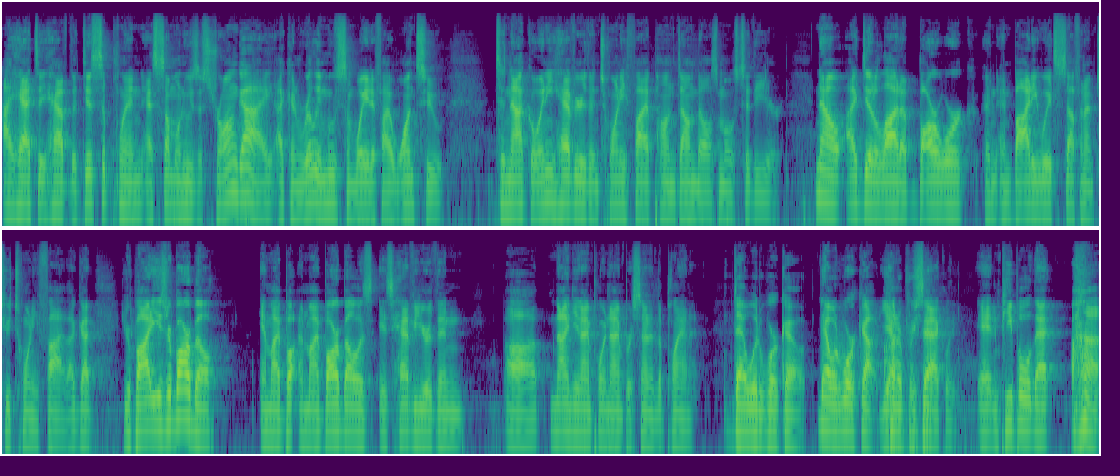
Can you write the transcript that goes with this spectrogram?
I had to have the discipline as someone who's a strong guy. I can really move some weight if I want to, to not go any heavier than 25 pound dumbbells most of the year. Now I did a lot of bar work and, and body weight stuff, and I'm 225. I got your body is your barbell, and my and my barbell is is heavier than uh, 99.9% of the planet. That would work out. That would work out. Yeah, 100%. exactly. And people that uh,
